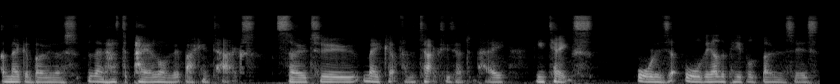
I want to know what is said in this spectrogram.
a mega bonus, but then has to pay a lot of it back in tax. So to make up for the tax he's had to pay, he takes all his all the other people's bonuses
